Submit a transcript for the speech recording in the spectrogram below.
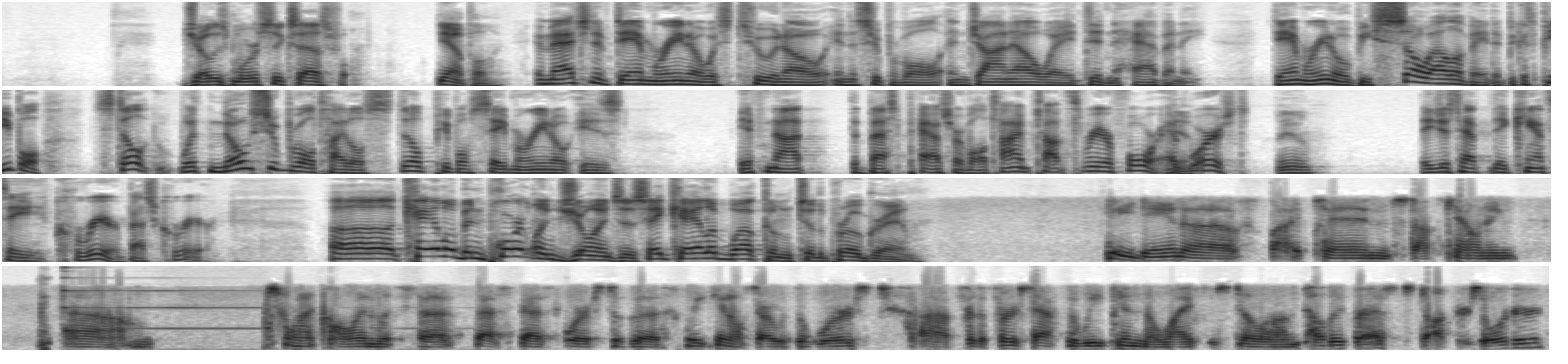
Joe's more successful. Yeah, Paul. Imagine if Dan Marino was 2 0 in the Super Bowl and John Elway didn't have any. Dan Marino would be so elevated because people still, with no Super Bowl titles, still people say Marino is, if not the best passer of all time, top three or four at yeah. worst. Yeah. They just have, they can't say career, best career. Uh, Caleb in Portland joins us. Hey, Caleb, welcome to the program. Hey, Dan, uh, 5'10, stop counting. Um, just want to call in with the best, best, worst of the weekend. I'll start with the worst. Uh, for the first half of the weekend, the wife is still on pelvic rest, doctor's order.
